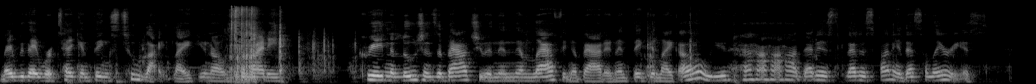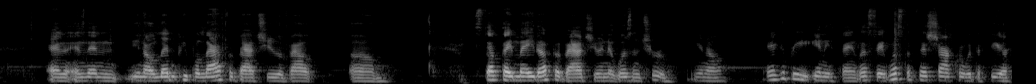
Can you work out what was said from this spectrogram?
maybe they were taking things too light. Like, you know, somebody creating illusions about you and then them laughing about it and thinking like, oh, you, ha, ha, ha, ha, that is, that is funny. That's hilarious. And, and then, you know, letting people laugh about you about um, stuff they made up about you and it wasn't true, you know. It could be anything. Let's see. What's the fifth chakra with the fear?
